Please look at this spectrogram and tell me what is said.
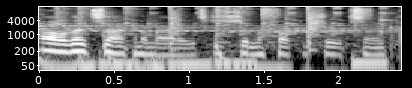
Oh, that's not gonna matter. It's just in a fucking short sink.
